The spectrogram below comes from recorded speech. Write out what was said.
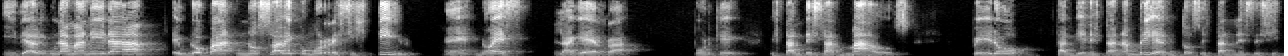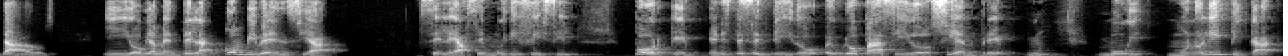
y de alguna manera Europa no sabe cómo resistir, ¿eh? no es la guerra, porque están desarmados, pero también están hambrientos, están necesitados. Y obviamente la convivencia se le hace muy difícil porque en este sentido Europa ha sido siempre muy monolítica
